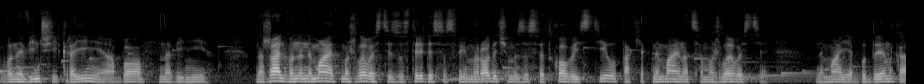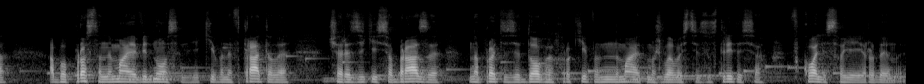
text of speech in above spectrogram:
вони в іншій країні або на війні. На жаль, вони не мають можливості зустрітися своїми родичами за святковий стіл, так як немає на це можливості, немає будинка або просто немає відносин, які вони втратили через якісь образи на протязі довгих років. Вони не мають можливості зустрітися в колі своєю родиною.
